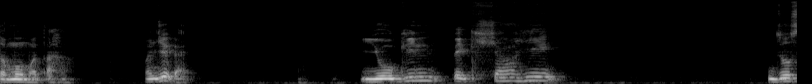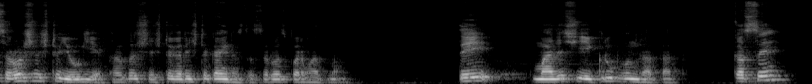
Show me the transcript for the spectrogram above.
तमो मतः. म्हणजे काय? योगींपेक्षाही जो सर्वश्रेष्ठ योगी आहे खरं तर श्रेष्ठ कनिष्ठ काही नसतं सर्वच परमात्मा आहे. ते माझ्याशी एकरूप होऊन राहतात. कसे?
